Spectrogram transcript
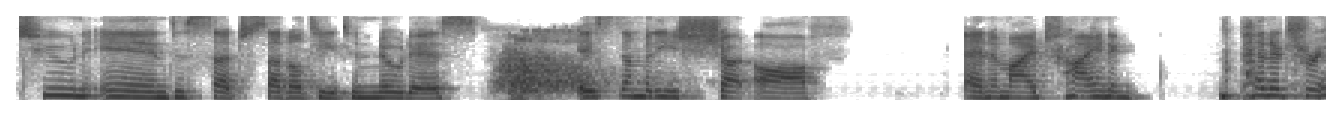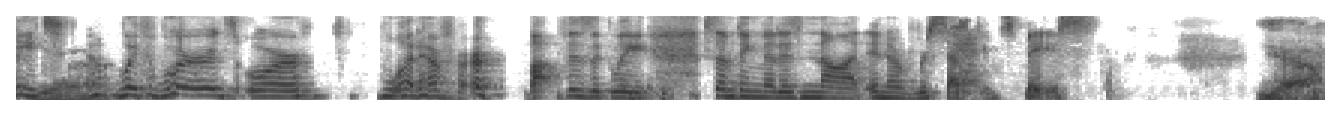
tune in to such subtlety to notice is somebody shut off and am i trying to penetrate yeah. with words or whatever but physically something that is not in a receptive space yeah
